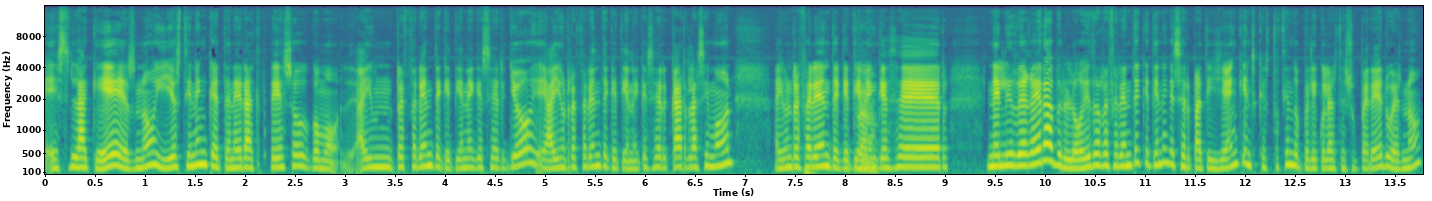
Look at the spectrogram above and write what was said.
es la que es, ¿no? Y ellos tienen que tener acceso, como hay un referente que tiene que ser yo, hay un referente que tiene que ser Carla Simón, hay un referente que tiene Claro. que ser Nelly Reguera, pero luego hay otro referente que tiene que ser Patty Jenkins, que está haciendo películas de superhéroes, ¿no?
